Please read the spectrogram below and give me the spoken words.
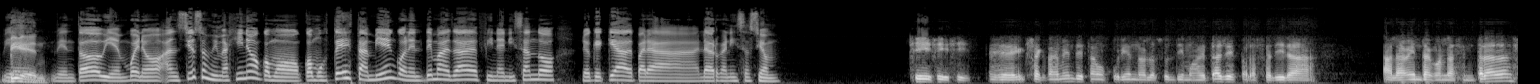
Bien, bien, todo bien. Bueno, ansiosos me imagino, como, como ustedes también, con el tema ya finalizando lo que queda para la organización. Sí, sí, sí. Eh, exactamente, estamos cubriendo los últimos detalles para salir a, a la venta con las entradas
